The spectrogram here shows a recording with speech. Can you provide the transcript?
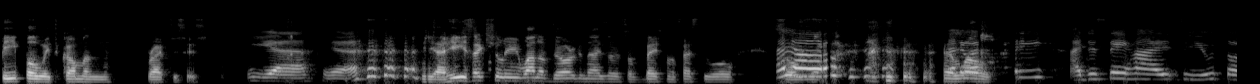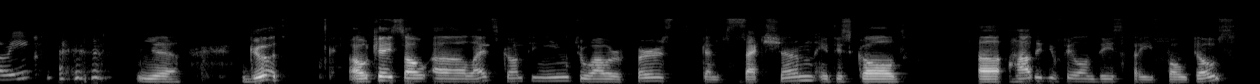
people with common practices. Yeah, yeah. yeah, he is actually one of the organizers of Basement Festival. So, Hello. Hello, everybody. I just say hi to you. Sorry. yeah, good. Okay, so uh, let's continue to our first kind of section. It is called uh, How Did You Feel on These Three Photos?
